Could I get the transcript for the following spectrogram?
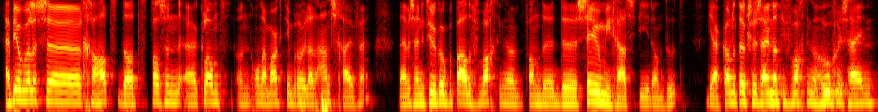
Heb je ook wel eens eh, gehad dat als een eh, klant een online marketingbureau laat aanschuiven, dan hebben zij natuurlijk ook bepaalde verwachtingen van de, de SEO-migratie die je dan doet. Ja, kan het ook zo zijn dat die verwachtingen hoger zijn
